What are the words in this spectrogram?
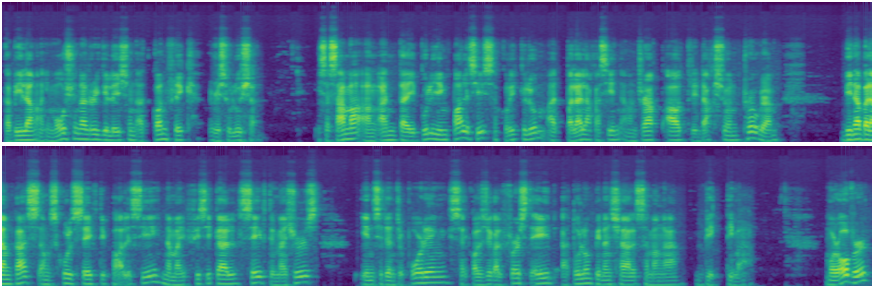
kabilang ang Emotional Regulation at Conflict Resolution. Isasama ang anti-bullying policies sa curriculum at palalakasin ang dropout reduction program. Binabalangkas ang school safety policy na may physical safety measures, incident reporting, psychological first aid at tulong pinansyal sa mga biktima. Moreover,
